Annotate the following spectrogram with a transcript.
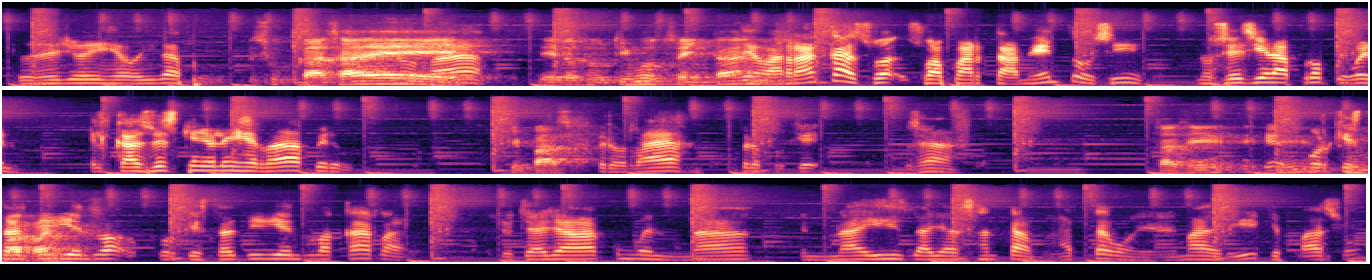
Entonces yo dije, oiga, pues, Su casa de, de los últimos 30 años. De Barrancas, su, su, apartamento, sí. No sé si era propio. Bueno, el caso es que yo le dije, Rada, pero... ¿Qué pasa? Pero Rada, pero porque, o sea... ¿Estás en, porque, estás viviendo, porque estás viviendo acá, Rada. Yo te hallaba como en una, en una isla allá en Santa Marta o allá en Madrid, ¿qué pasó?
